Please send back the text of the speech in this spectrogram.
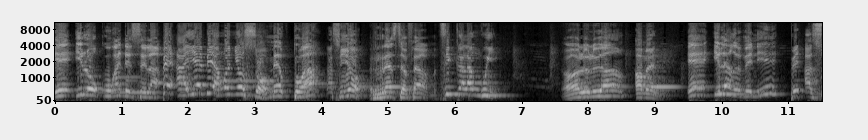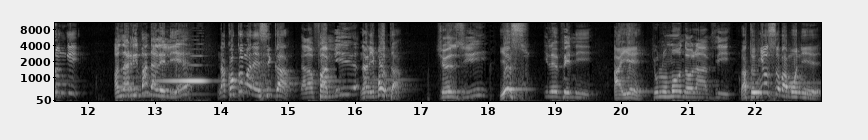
Et il est au courant de cela. Mais toi, reste ferme. Alléluia. amen Et il est revenu. En arrivant dans les liens, dans la famille. Jésus, yesu. il est venu. aye. Tout le monde l'a nyonso bamoni ye.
